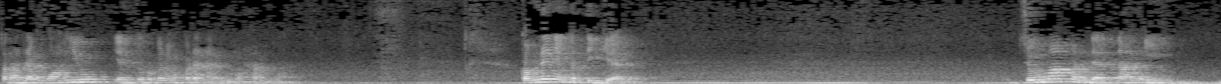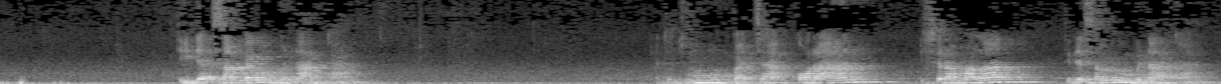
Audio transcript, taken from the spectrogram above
terhadap wahyu yang turunkan kepada Nabi Muhammad. Kemudian yang ketiga, cuma mendatangi. Tidak sampai membenarkan. Atau cuma membaca Quran isi ramalan tidak sampai membenarkan.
